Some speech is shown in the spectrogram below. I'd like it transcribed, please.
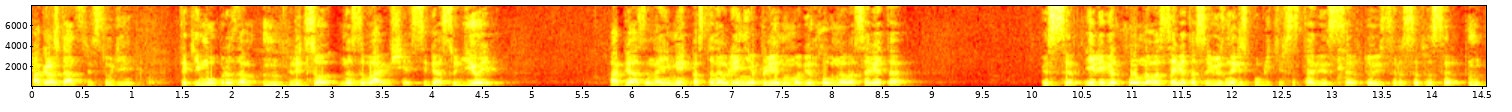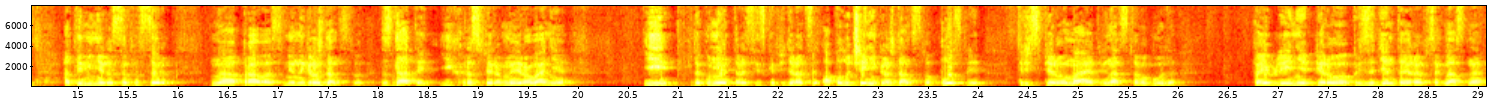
О гражданстве судей. Таким образом, лицо, называющее себя судьей, обязано иметь постановление Пленума Верховного Совета СССР или Верховного Совета Союзной Республики в составе СССР, то есть РСФСР, от имени РСФСР на право смены гражданства с датой их расформирования и документа Российской Федерации о получении гражданства после 31 мая 2012 года. Появление первого президента РФ согласно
